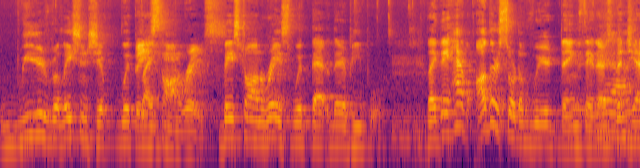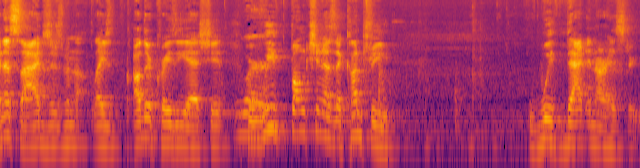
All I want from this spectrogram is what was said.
weird relationship with Based like on race. based on race with that their people. Mm-hmm. Like they have other sort of weird things. They, there's been genocides. There's been like other crazy ass shit. But we function as a country with that in our history,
